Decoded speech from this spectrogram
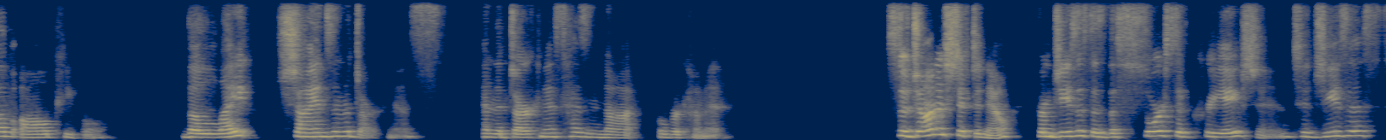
of all people. The light shines in the darkness, and the darkness has not overcome it. So John has shifted now from Jesus as the source of creation to Jesus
